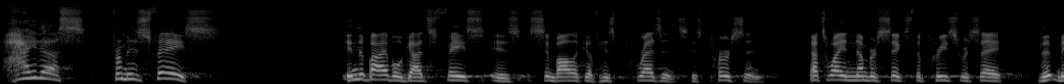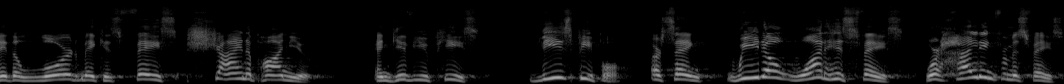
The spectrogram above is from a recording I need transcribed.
Hide us from his face. In the Bible, God's face is symbolic of his presence, his person. That's why in number six, the priests would say, that may the Lord make his face shine upon you and give you peace. These people are saying, We don't want his face. We're hiding from his face.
